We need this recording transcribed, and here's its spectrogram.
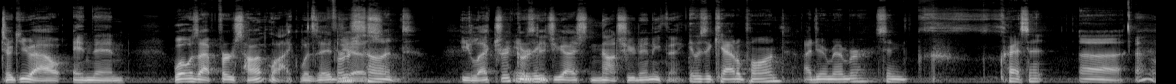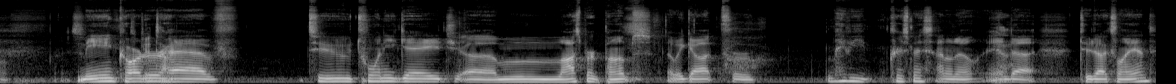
took you out, and then what was that first hunt like? Was it first just hunt. electric, or a- did you guys not shoot anything? It was a cattle pond. I do remember. It's in Crescent. Uh, Oh, me and Carter have two 20 gauge um, Mossberg pumps that we got for maybe Christmas. I don't know. And Yeah. uh, two ducks land.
